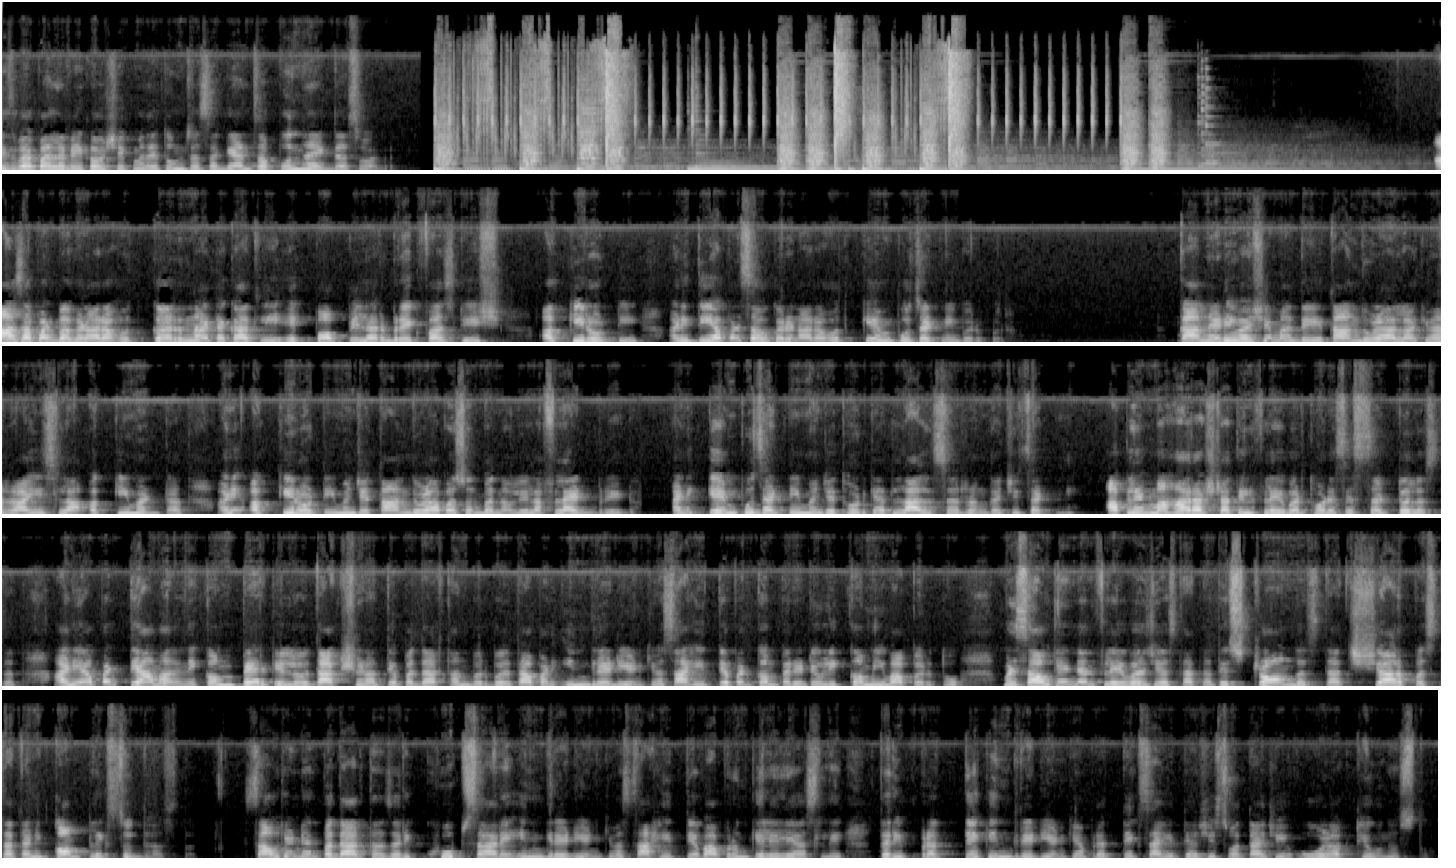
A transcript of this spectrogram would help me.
Stories bye Pallavi कौशिकमध्ये तुमचं सगळ्यांचं पुन्हा एकदा स्वागत. आज आपण बघणार आहोत कर्नाटकातली एक popular breakfast dish akki roti आणि ती आपण सर्व करणार आहोत केम्पू चटणी बरोबर. कानडी भाषेमध्ये तांदूळाला किंवा राईसला अक्की म्हणतात आणि अक्की रोटी म्हणजे तांदूळापासून बनवलेला फ्लॅट ब्रेड आणि केम्पू चटणी म्हणजे थोडक्यात लालसर रंगाची चटणी. आपले महाराष्ट्रातील फ्लेवर थोडेसे सटल असतात आणि आपण त्या मानाने कंपेअर केलं दाक्षिणात्य पदार्थांबरोबर तर आपण इन्ग्रेडियंट किंवा साहित्य पण कम्पॅरेटिव्हली कमी वापरतो. पण साऊथ इंडियन फ्लेवर जे असतात ना ते स्ट्रॉंग असतात शार्प असतात आणि कॉम्प्लेक्स सुद्धा असतात. साऊथ इंडियन पदार्थ जरी खूप सारे इन्ग्रेडियंट किंवा साहित्य वापरून केलेले असले तरी प्रत्येक इन्ग्रेडियंट किंवा प्रत्येक साहित्याची स्वतःची ओळख ठेवून असतो.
